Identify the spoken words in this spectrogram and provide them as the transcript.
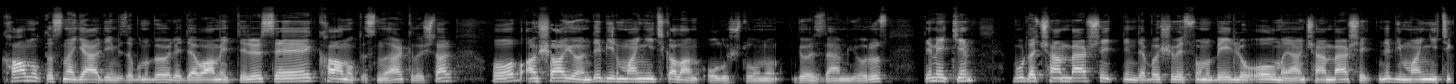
K noktasına geldiğimizde bunu böyle devam ettirirsek K noktasında arkadaşlar hop aşağı yönde bir manyetik alan oluştuğunu gözlemliyoruz. Demek ki Burada çember şeklinde başı ve sonu belli olmayan çember şeklinde bir manyetik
